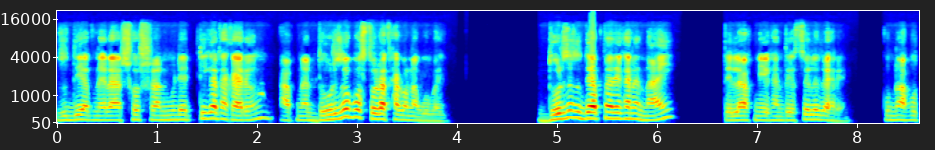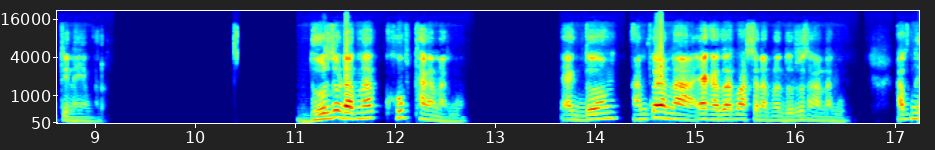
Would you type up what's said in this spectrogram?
যদি আপনারা সোশ্যাল মিডিয়ায় টিকা থাকারেন আপনার ধৈর্য বস্তুটা থাকো না গো ভাই। ধৈর্য যদি আপনার এখানে নাই তাহলে আপনি এখান থেকে চলে যাবেন কোনো আপত্তি নাই আমার। ধৈর্যটা আপনার খুব থাকা লাগবো একদম। আমি করাম না, এক হাজার পার্সেন্ট আপনার ধৈর্য থাকা লাগবো। আপনি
